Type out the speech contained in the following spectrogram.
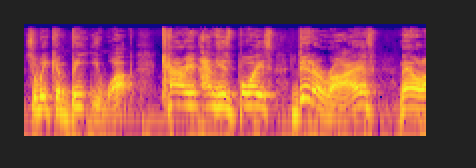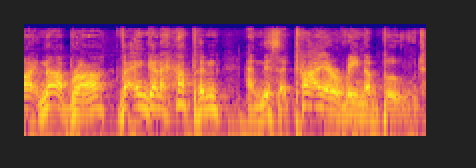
so we can beat you up, Karrion and his boys did arrive. They were like, nah, bruh, that ain't gonna happen. And this entire arena booed.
